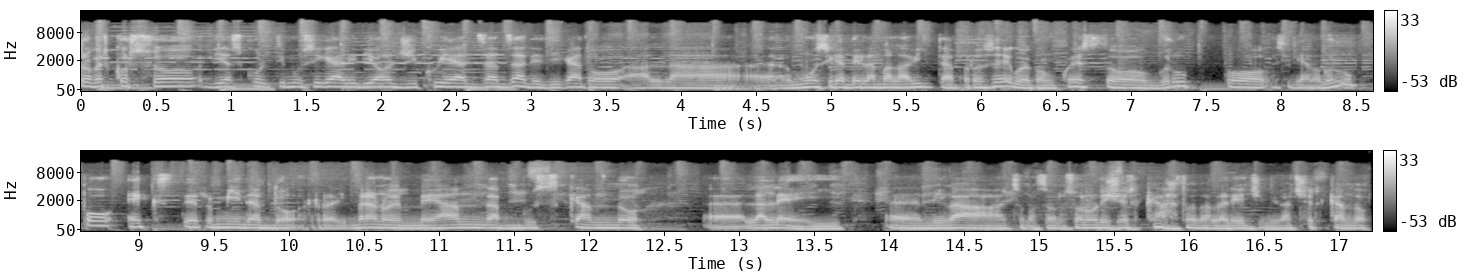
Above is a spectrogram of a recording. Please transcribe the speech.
nostro percorso di ascolti musicali di oggi qui a Zazà dedicato alla uh, musica della malavita prosegue con questo gruppo, si chiama Gruppo Exterminador. Il brano è Me anda buscando eh, la lei eh, mi va, insomma, sono, sono, ricercato dalla legge, mi va cercando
